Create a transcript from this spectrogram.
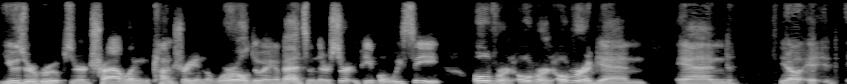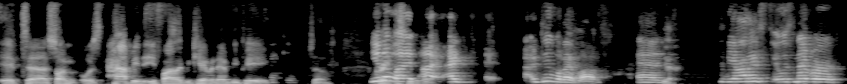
user groups that are traveling the country and the world doing events and there's certain people we see over and over and over again and you know it, it uh, so i was happy that you finally became an mvp you. so You know what? you. I, I I do what I love, and Yeah. to be honest, it was never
